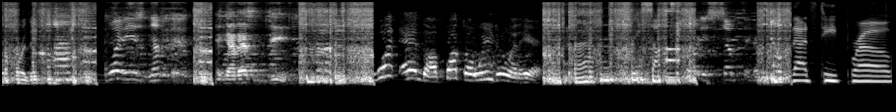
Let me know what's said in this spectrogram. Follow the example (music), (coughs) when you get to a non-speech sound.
What is nothing? Yeah, that's deep. What in the fuck are we doing here? What is something? That's deep, bro.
